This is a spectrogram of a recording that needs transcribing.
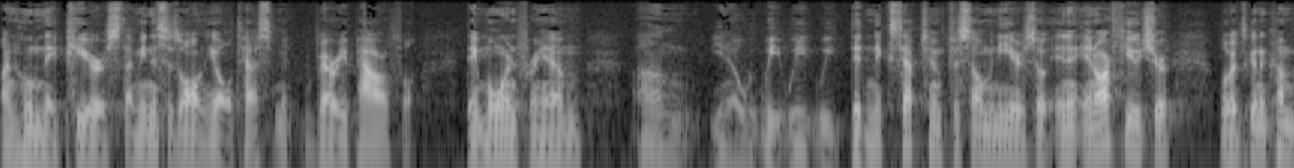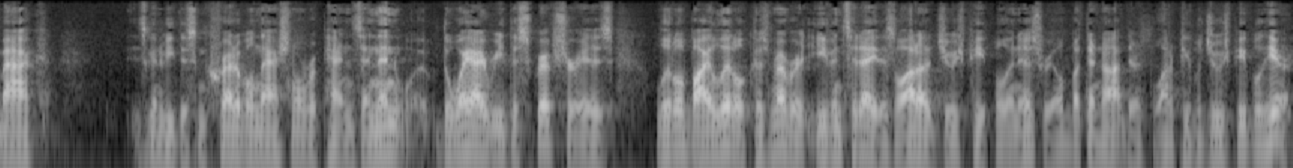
on whom they pierced. I mean, this is all in the Old Testament, very powerful. They mourn for him. Um, you know, we, we, we didn't accept him for so many years. So in, in our future, Lord's going to come back. It's going to be this incredible national repentance. And then the way I read the scripture is little by little, because remember, even today, there's a lot of Jewish people in Israel, but they're not, there's a lot of people, Jewish people here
